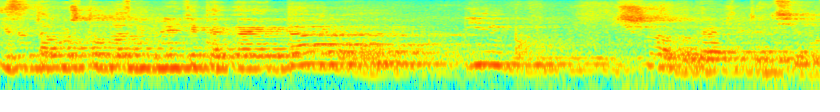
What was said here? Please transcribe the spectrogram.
из-за того, что у нас библиотека Гайдара, и решила выбрать эту тему.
